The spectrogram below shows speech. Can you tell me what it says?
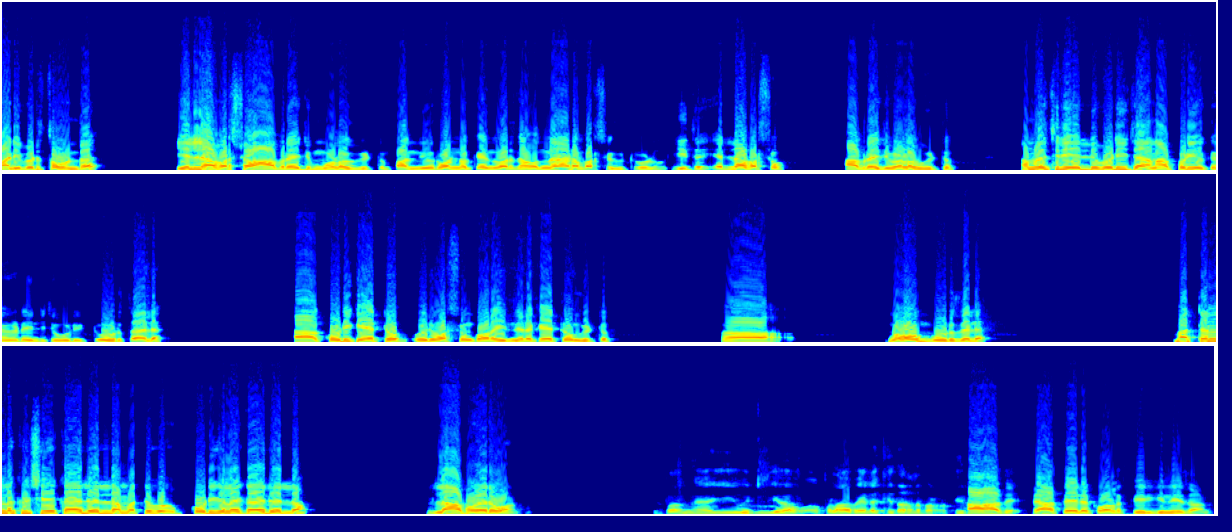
മണിപിടുത്തമുണ്ട്. എല്ലാ വർഷവും ആവറേജ് മുളക് കിട്ടും. പന്നീർ വണ്ണൊക്കെ എന്ന് പറഞ്ഞാൽ ഒന്നരാടം വർഷം കിട്ടുള്ളൂ ഇത് എല്ലാ വർഷവും ആവറേജ് വിളവ് കിട്ടും. നമ്മൾ ഇച്ചിരി എല്ലുപൊടി ചാണാപ്പൊടി ഒക്കെ അങ്ങോട്ട് ഇതിന്റെ ചൂട് ഇട്ട് കൊടുത്താൽ കൊടി കയറ്റവും ഒരു വർഷം കുറയുന്നില്ല കയറ്റവും കിട്ടും. മുളകും കൂടുതൽ. മറ്റുള്ള കൃഷിയെക്കാളും എല്ലാം മറ്റു കൊടികളെക്കാളും എല്ലാം ലാഭകരമാണ്. ഇപ്പൊ അങ്ങ് ഈ വലിയ പ്ലാവേലൊക്കെ ഇതാണ് വളർത്തി ആ അതെ. പ്ലാത്തയിലൊക്കെ വളർത്തിയിരിക്കുന്ന ഇതാണ്.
